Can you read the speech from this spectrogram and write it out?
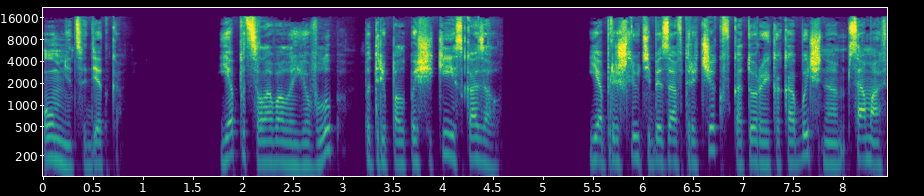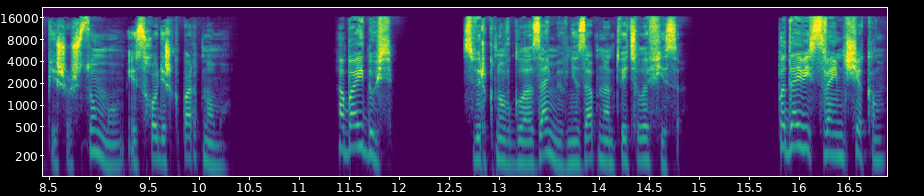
«Умница, детка». Я поцеловал ее в лоб, потрепал по щеке и сказал. «Я пришлю тебе завтра чек, в который, как обычно, сама впишешь сумму и сходишь к портному». «Обойдусь», — сверкнув глазами, внезапно ответила Фиса. «Подавись своим чеком.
